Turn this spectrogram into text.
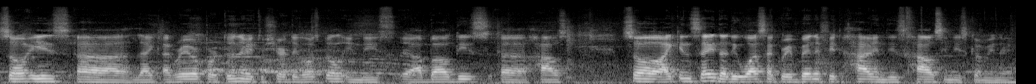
so it's uh, like a great opportunity to share the gospel in this uh, about this uh, house. So I can say that it was a great benefit having this house in this community.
